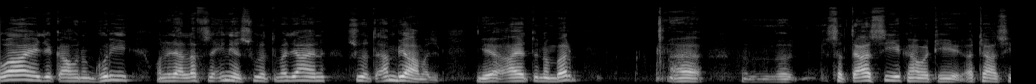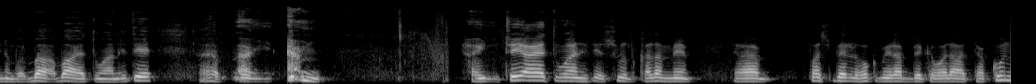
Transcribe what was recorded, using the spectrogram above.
دعا آهي جيڪا هن گهري هن جا لفظ ان سورت ۾ جا آهن سورت امبيا مز اهي آيت نمبر ستاسي کان وٺي اٺاسي نمبر ٻه ٻه آيتون آهن هتي ۽ ٽي آيتون آهن هتي سورت قلم ۾ فسبل حڪم ربڪ ولا تڪن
